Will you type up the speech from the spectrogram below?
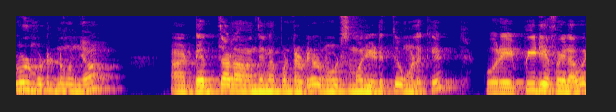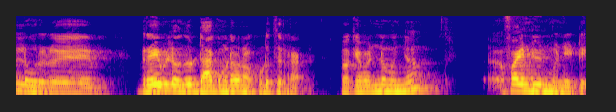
ரூல் மட்டும் இன்னும் கொஞ்சம் டெப்த்தாக நான் வந்து என்ன பண்ணுறேன் அப்படின்னா நோட்ஸ் மாதிரி எடுத்து உங்களுக்கு ஒரு பிடிஎஃப் ஃபைலாவோ இல்லை ஒரு டிரைவில் வந்து ஒரு டாக்குமெண்ட்டாக நான் கொடுத்துட்றேன். ஓகேவா இன்னும் கொஞ்சம் ஃபைன் டியூன் பண்ணிவிட்டு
